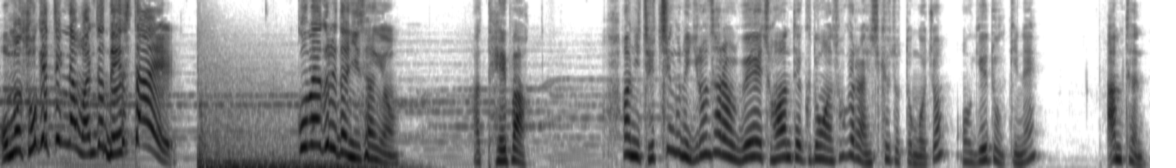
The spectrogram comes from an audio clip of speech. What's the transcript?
어머, 소개팅 남 완전 내 스타일! 꿈에 그리던 이상형. 아, 대박. 아니, 제 친구는 이런 사람을 왜 저한테 그동안 소개를 안 시켜줬던 거죠? 어, 얘도 웃기네. 암튼,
